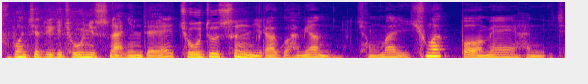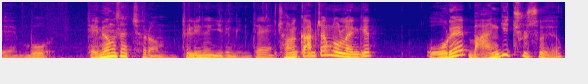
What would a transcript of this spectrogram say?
두 번째도 이게 좋은 뉴스는 아닌데 조두순이라고 하면 정말 흉악범의 한 이제 뭐 대명사처럼 들리는 이름인데 저는 깜짝 놀란 게 올해 만기 출소예요.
